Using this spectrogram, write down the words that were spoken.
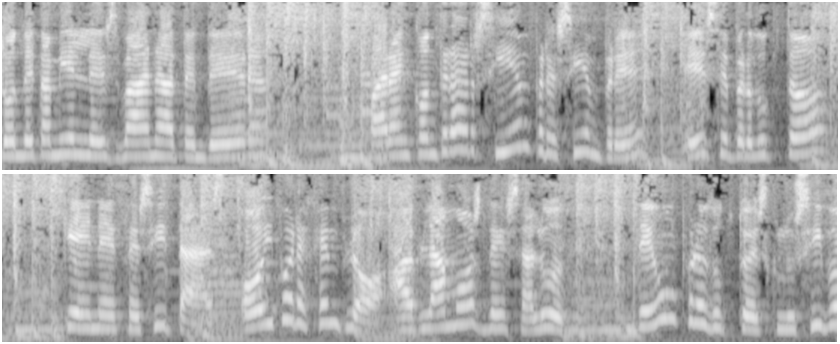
donde también les van a atender para encontrar siempre, siempre ese producto que necesitas. Hoy, por ejemplo, hablamos de salud, de un producto exclusivo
